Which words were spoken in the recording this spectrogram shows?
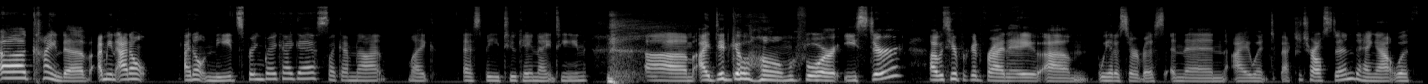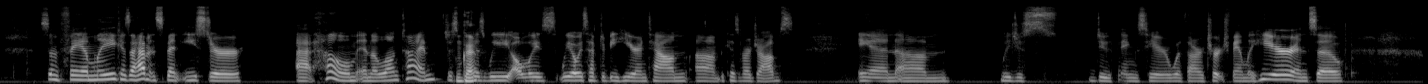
Uh, kind of. I mean, I don't, I don't need spring break. I guess like I'm not like SB 2K19. um, I did go home for Easter. I was here for Good Friday. Um, we had a service, and then I went back to Charleston to hang out with some family because I haven't spent Easter at home in a long time. Just Okay. because we always we always have to be here in town um, because of our jobs, and um, we just do things here with our church family here, and so.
